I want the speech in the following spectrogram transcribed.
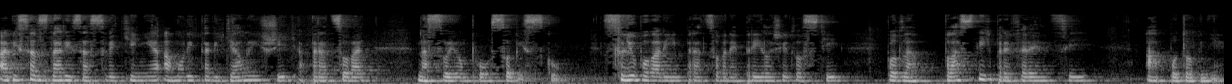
aby sa vzdali zasvetenia a mohli tak ďalej žiť a pracovať na svojom pôsobisku. Sľubovali im pracovné príležitosti podľa vlastných preferencií a podobne.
